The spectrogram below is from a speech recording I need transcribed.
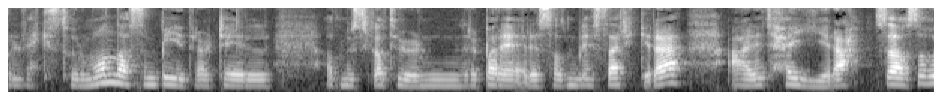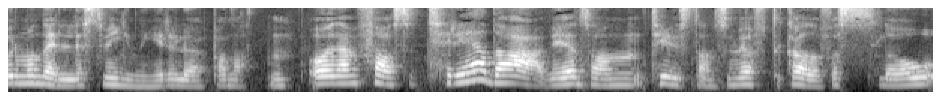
veksthormon, da, som bidrar til at muskulaturen repareres og at den blir sterkere, er litt høyere. Så det er også hormonelle svingninger i løpet av natten. Og i den fase 3 da er vi i en sånn tilstand som vi ofte kaller for slow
